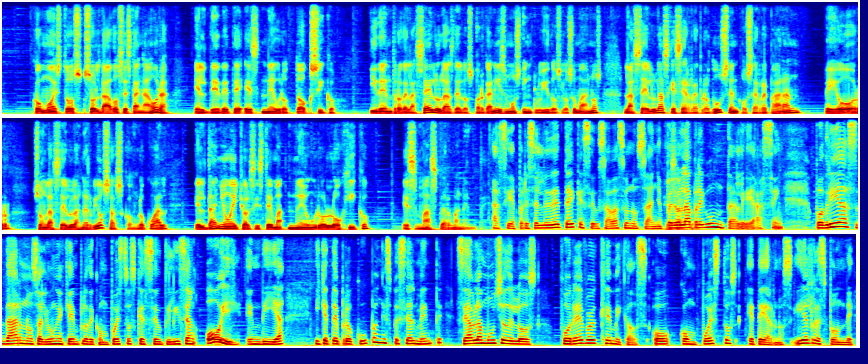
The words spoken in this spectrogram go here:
cómo estos soldados están ahora. El DDT es neurotóxico y dentro de las células de los organismos, incluidos los humanos, las células que se reproducen o se reparan peor son las células nerviosas, con lo cual el daño hecho al sistema neurológico es más permanente. Así es, pero es el DDT que se usaba hace unos años. Pero la pregunta le hacen, ¿podrías darnos algún ejemplo de compuestos que se utilizan hoy en día y que te preocupan especialmente? Se habla mucho de los forever chemicals o compuestos eternos. Y él responde,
